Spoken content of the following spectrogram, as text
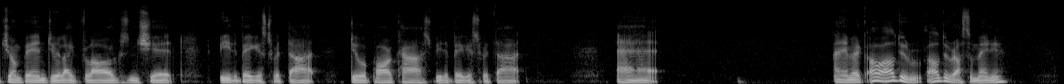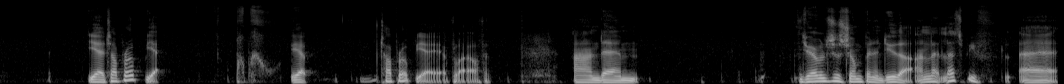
jump in, do like vlogs and shit, be the biggest with that, do a podcast, be the biggest with that. Uh, and I'm like, oh, I'll do, I'll do WrestleMania. Yeah, top rope, yeah, top rope, yeah, yeah, fly off it, and um, you're able to just jump in and do that. And let, let's be, uh,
